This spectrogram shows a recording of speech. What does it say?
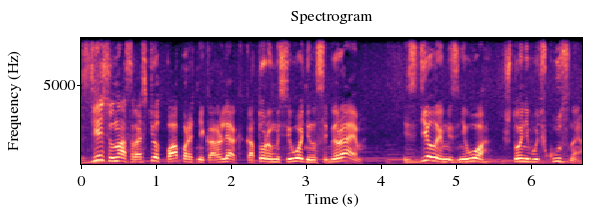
Здесь у нас растет папоротник орляк, который мы сегодня насобираем и сделаем из него что-нибудь вкусное.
